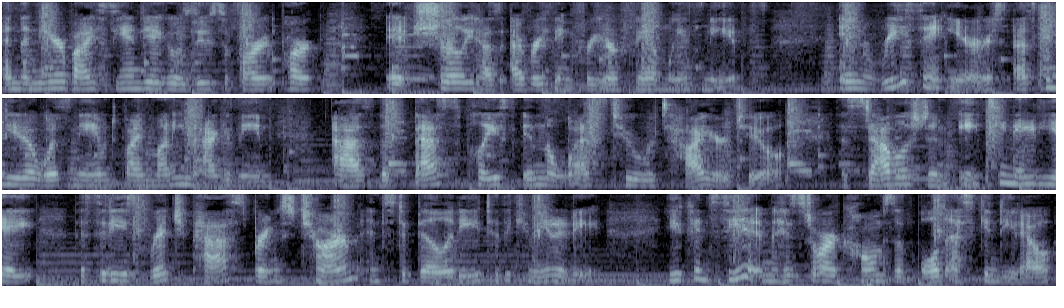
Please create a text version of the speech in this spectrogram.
and the nearby San Diego Zoo Safari Park, it surely has everything for your family's needs. In recent years, Escondido was named by Money Magazine as the best place in the West to retire to. Established in 1888, the city's rich past brings charm and stability to the community. You can see it in the historic homes of Old Escondido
